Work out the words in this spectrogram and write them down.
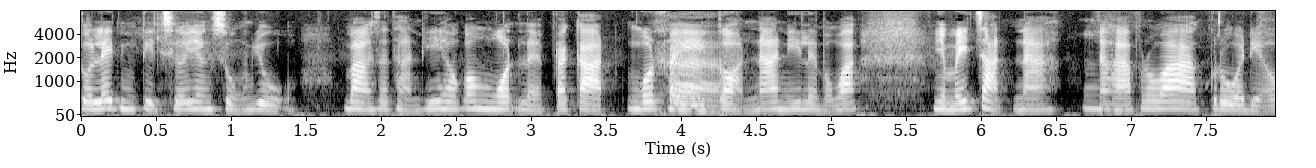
ตัวเลขยังติดเชื้อยังสูงอยู่ บางสถานที่เขาก็งดเลยประกาศงดไปก่อนหน้านี้เลยบอกว่ายังไม่จัดนะนะคะ เพราะว่ากลัวเดี๋ยว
